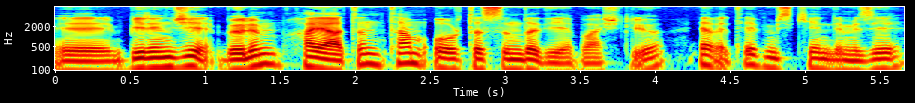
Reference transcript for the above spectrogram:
E, birinci bölüm hayatın tam ortasında diye başlıyor. Evet hepimiz kendimizi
